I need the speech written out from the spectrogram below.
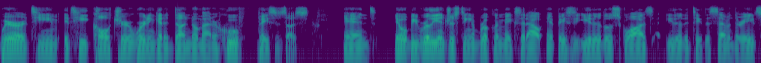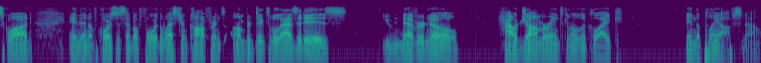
we're a team, it's heat culture, we're going to get it done no matter who faces us. And it will be really interesting if Brooklyn makes it out and faces either of those squads. Either they take the seventh or eighth squad. And then, of course, I said before, the Western Conference, unpredictable as it is, you never know how Ja Morant's going to look like in the playoffs now,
